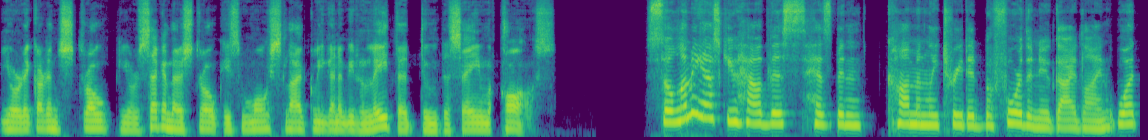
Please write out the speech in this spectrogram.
your recurrent stroke, your secondary stroke is most likely going to be related to the same cause. So, let me ask you how this has been commonly treated before the new guideline. What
